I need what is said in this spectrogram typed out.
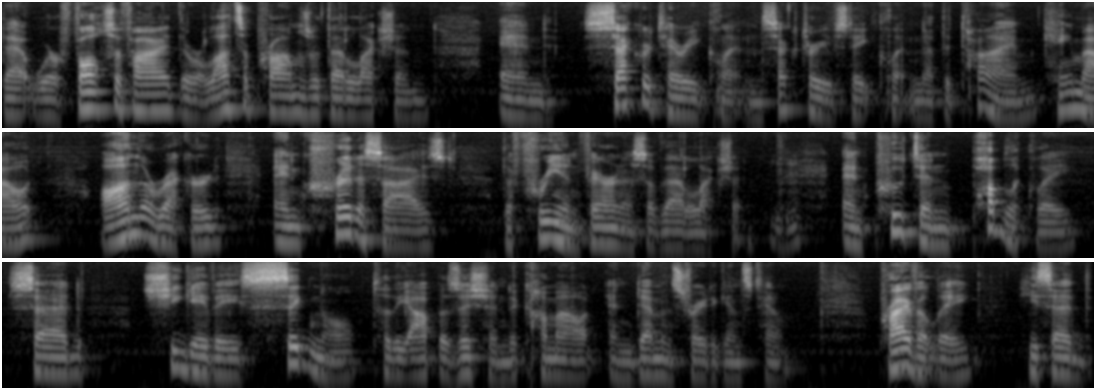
that were falsified. There were lots of problems with that election. And Secretary Clinton, Secretary of State Clinton at the time, came out on the record and criticized the free and fairness of that election. Mm-hmm. And Putin publicly said she gave a signal to the opposition to come out and demonstrate against him. Privately, he said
